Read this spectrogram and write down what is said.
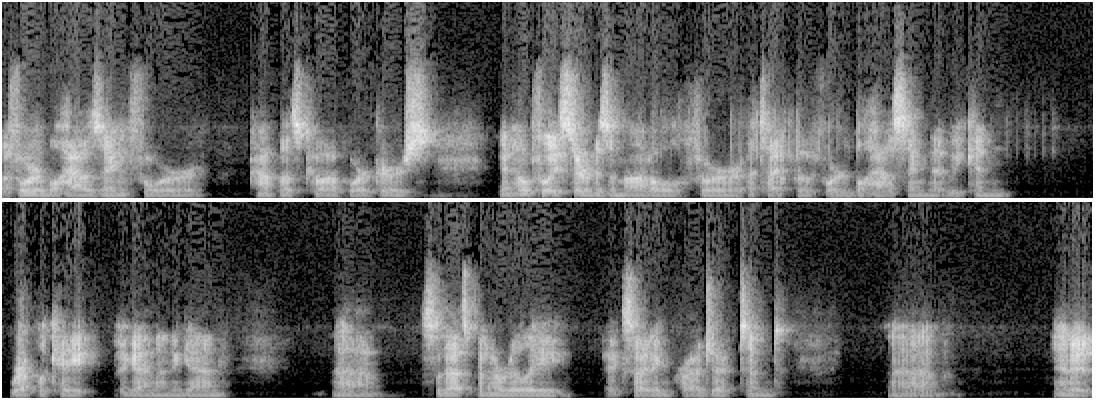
affordable housing for compost co-op workers and hopefully serve as a model for a type of affordable housing that we can replicate again and again. Um, so that's been a really exciting project and um, and it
